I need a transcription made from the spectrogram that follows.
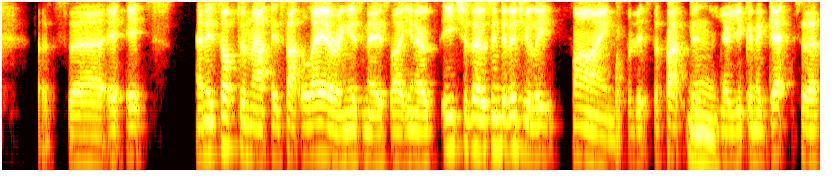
That's uh, it, it's and it's often that it's that layering, isn't it? It's like you know each of those individually fine, but it's the fact that mm. you know you're going to get to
